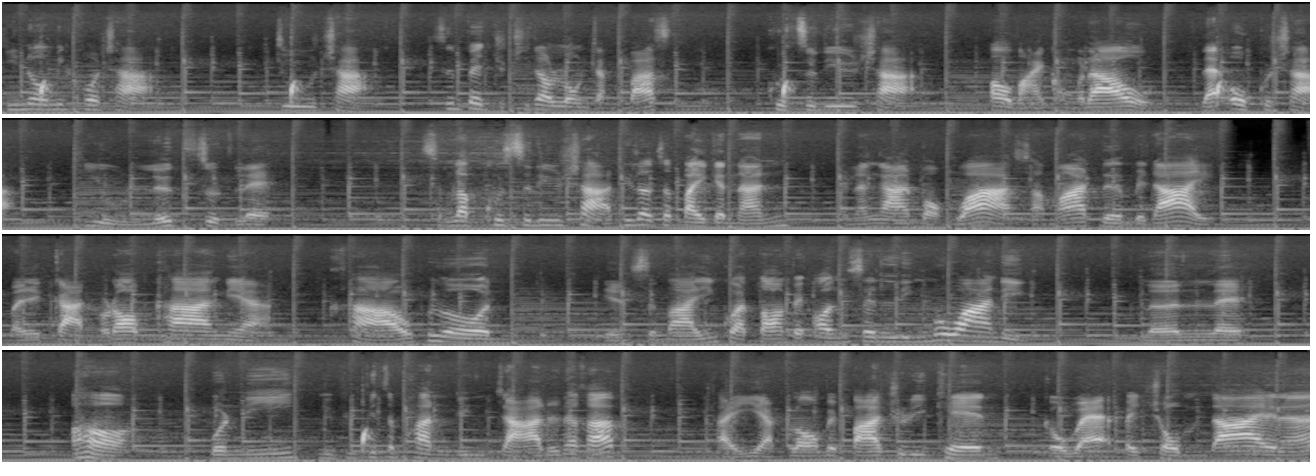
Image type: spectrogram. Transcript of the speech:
ฮิโนมิโคชะจูชะซึ่งเป็นจุดที่เราลงจากบัส คุซุดิวชะเป้าหมายของเรา และโอคุชะที่อยู่ลึกสุดเลยสำหรับคุซุดิวชะที่เราจะไปกันนั้นพนักงานบอกว่าสามารถเดินไปได้ บรรยากาศรอบข้างเนี่ย ขาวโพลนเย็นสบายยิ่งกว่าตอนไปออนเซ็นลิงเมื่อวานอีกเลินเลยอ๋อบนนี้มีพิพิธภัณฑ์ดินจาด้วยนะครับ ใครอยากลองไปปาชูริเคนก็แวะไปชมได้นะ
